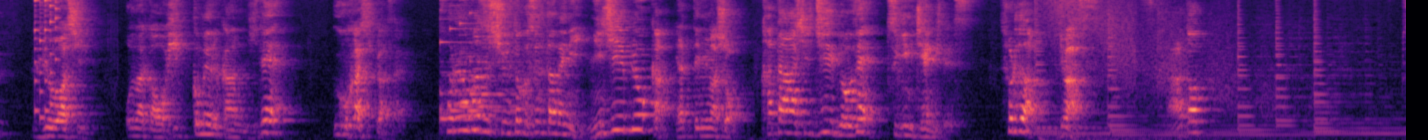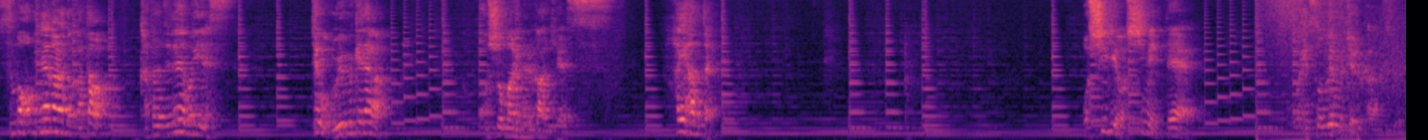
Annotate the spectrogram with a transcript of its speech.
両足、お腹を引っ込める感じで動かしてください。これをまず習得するために20秒間やってみましょう。片足10秒で次にチェンジです。それではいきます。スタート。スマホ見ながらの方は片手でもいいです。手を上向けながら腰を丸める感じです。はい反対。お尻を締めておへそ上向ける感じで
